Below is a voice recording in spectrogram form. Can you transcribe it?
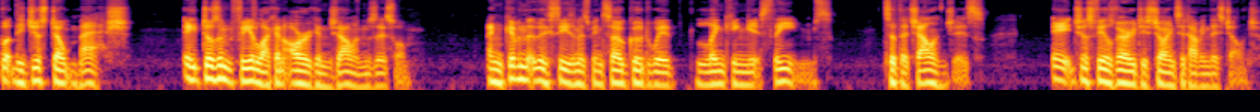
But they just don't mesh. It doesn't feel like an Oregon challenge, this one. And given that this season has been so good with linking its themes to the challenges, it just feels very disjointed having this challenge.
